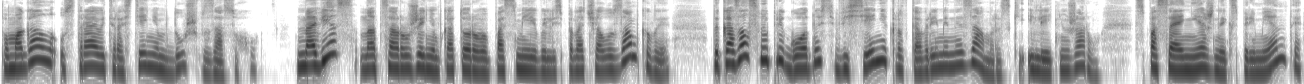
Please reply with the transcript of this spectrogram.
помогала устраивать растениям душ в засуху. Навес, над сооружением которого посмеивались поначалу замковые, доказал свою пригодность в весенние кратковременные заморозки и летнюю жару, спасая нежные эксперименты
